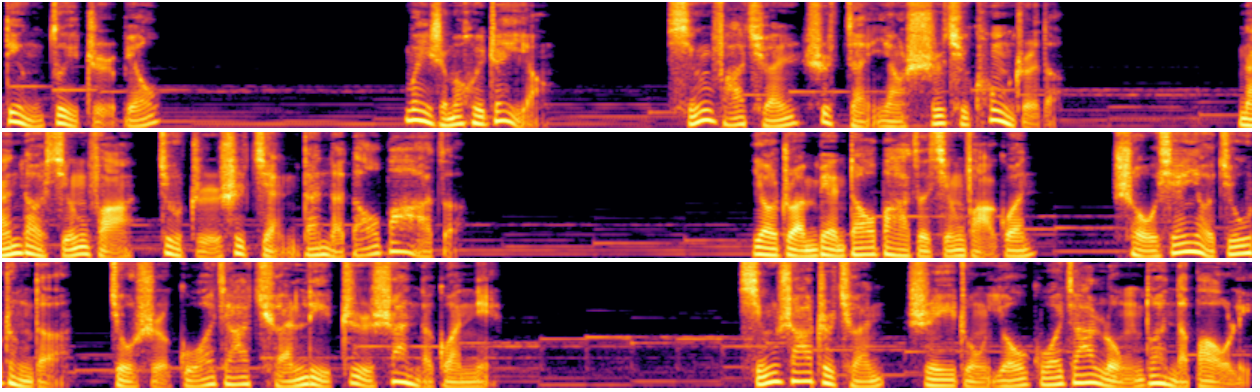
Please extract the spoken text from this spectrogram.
定罪指标。为什么会这样？刑罚权是怎样失去控制的？难道刑法就只是简单的刀把子？要转变刀把子刑法观，首先要纠正的就是国家权力至善的观念。刑杀之权是一种由国家垄断的暴力，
